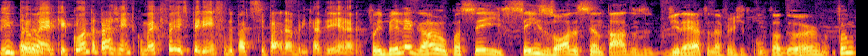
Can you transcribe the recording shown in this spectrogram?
Então, Olha. Eric, conta pra gente como é que foi a experiência de participar da brincadeira. Foi bem legal, eu passei seis horas sentados direto na frente do computador. Foi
